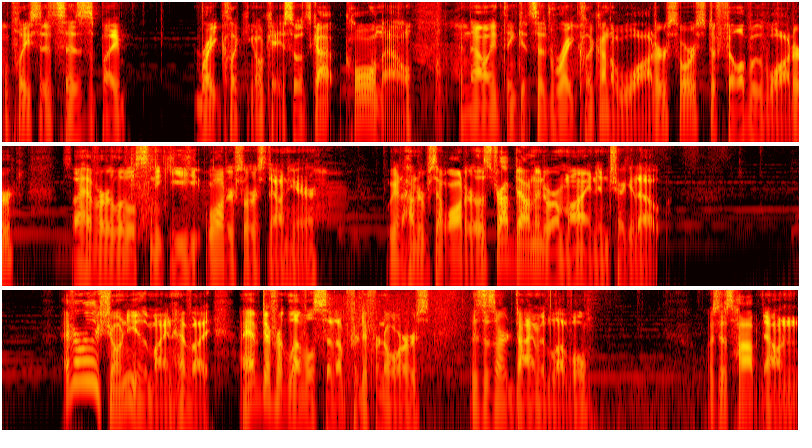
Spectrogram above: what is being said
We'll place it. It says by right clicking. Okay, so it's got coal now. And now I think it says right click on a water source to fill up with water. So I have our little sneaky water source down here. We got 100% water. Let's drop down into our mine and check it out. I haven't really shown you the mine, have I? I have different levels set up for different ores. This is our diamond level. Let's just hop down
